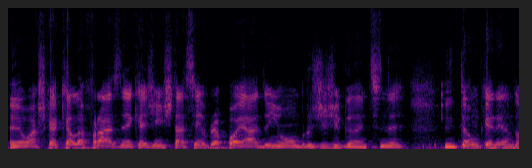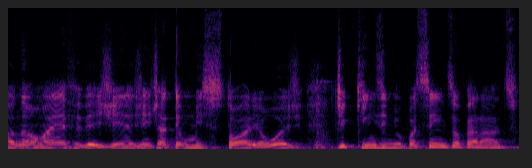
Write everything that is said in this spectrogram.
É, eu acho que é aquela frase, né, que a gente está sempre apoiado em ombros de gigantes, né? Então, querendo ou não, a FVG, a gente já tem uma história hoje de 15 mil pacientes operados.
